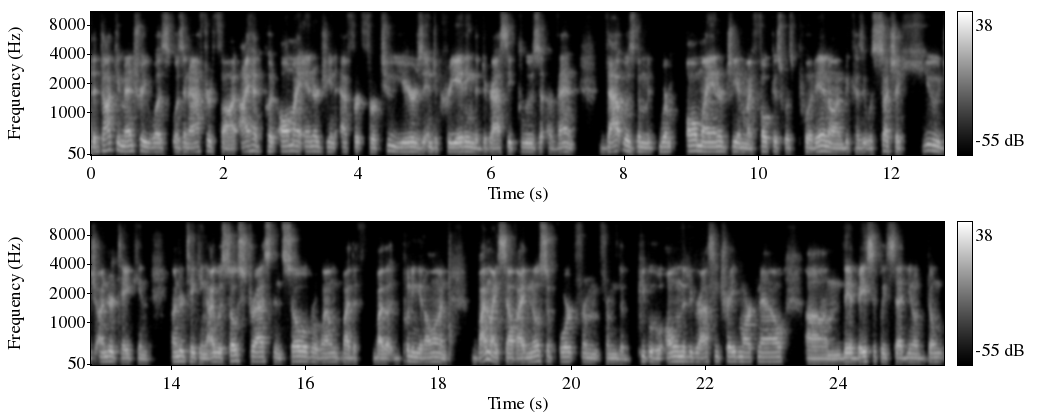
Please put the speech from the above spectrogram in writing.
The documentary was, was an afterthought. I had put all my energy and effort for two years into creating the Degrassi Palooza event. That was the where all my energy and my focus was put in on because it was such a huge undertaking undertaking. I was so stressed and so overwhelmed by the by the putting it on by myself. I had no support from from the people who own the degrassi trademark now. Um, they had basically said you know don't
